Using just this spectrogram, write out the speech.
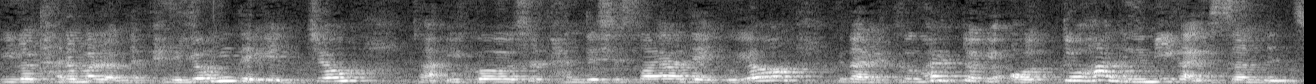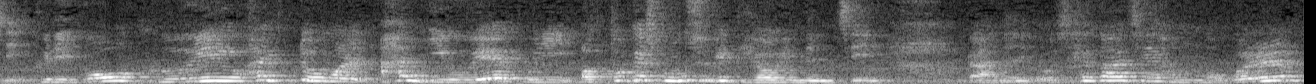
이거 다른 말로 하면 배경이 되겠죠. 자, 이것을 반드시 써야 되고요. 그 다음에 그 활동이 어떠한 의미가 있었는지, 그리고 그의 활동을 한 이후에 본인이 어떻게 성숙이 되어 있는지, 라는 이 세 가지 항목을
